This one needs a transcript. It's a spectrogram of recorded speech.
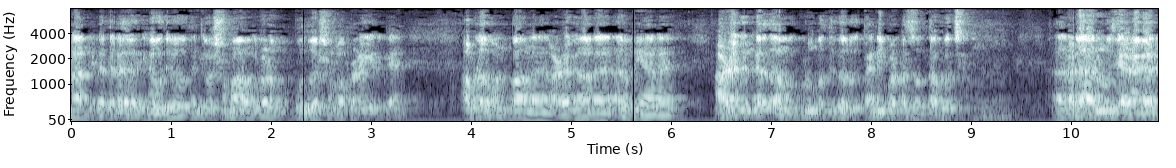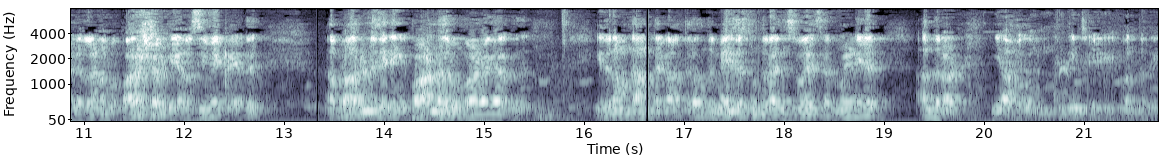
நான் கிட்டத்தட்ட இருபது இருபத்தஞ்சு வருஷமா அவங்களோட முப்பது வருஷமா பழகியிருக்கேன். அவ்வளவு அன்பான அழகான அருமையான அழகுங்கிறது அவங்க குடும்பத்துக்கு ஒரு தனிப்பட்ட சொத்தா போச்சு. அதனால அருண்விஜய் அழகா இருக்கிறதுலாம் நம்ம பாராட்ட வேண்டிய அவசியமே கிடையாது. அப்புறம் அருண் விஜய் நீங்க பாடினது ரொம்ப அழகா இருக்குது. இது நம்ம வந்து அந்த காலத்துல வந்து மேஜர் சுந்தரராஜன் சிவாஜி சார் மேடைய அந்த நாள் ஞாபகம் நெஞ்சில் வந்தது.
